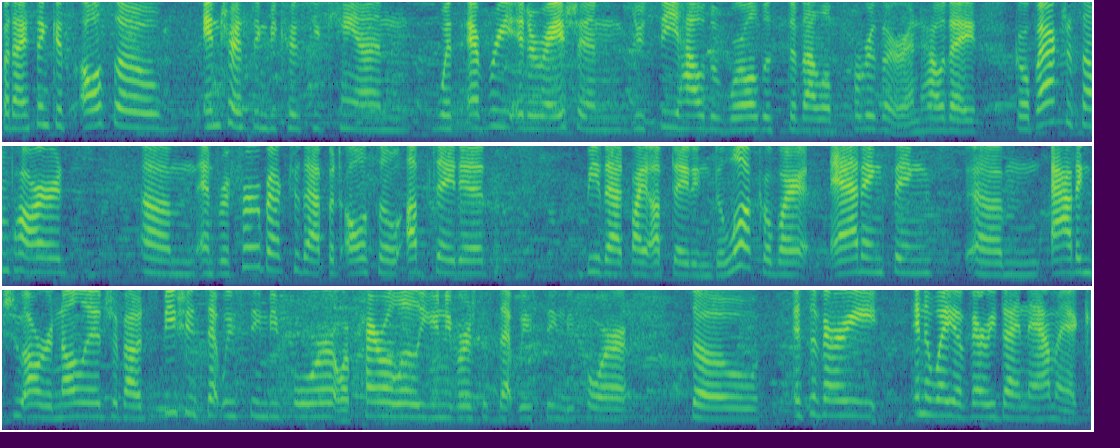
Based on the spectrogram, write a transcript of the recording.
But I think it's also interesting because you can, with every iteration, you see how the world is developed further and how they go back to some parts um, and refer back to that, but also update it be that by updating the look or by adding things, um, adding to our knowledge about species that we've seen before or parallel universes that we've seen before. So it's a very, in a way, a very dynamic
